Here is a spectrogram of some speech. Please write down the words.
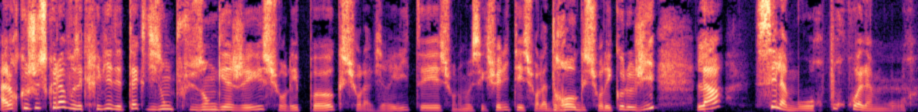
Alors que jusque-là, vous écriviez des textes, disons, plus engagés sur sur la virilité, sur l'homosexualité, sur la drogue, sur l'écologie. Là, c'est l'amour. Pourquoi l'amour?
